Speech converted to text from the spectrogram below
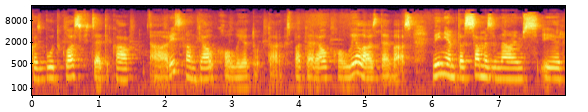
kas būtu klasificēti kā riskanti alkohola lietotāji, kas patērē alkoholu lielās devās, viņiem tas samazinājums ir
